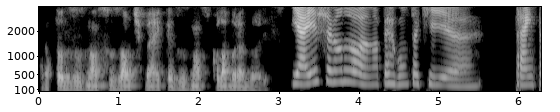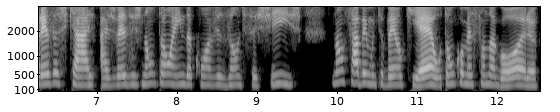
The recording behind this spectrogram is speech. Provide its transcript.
para todos os nossos outbackers, os nossos colaboradores. E aí, chegando uma pergunta que para empresas que às vezes não estão ainda com a visão de CX, não sabem muito bem o que é, ou estão começando agora,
